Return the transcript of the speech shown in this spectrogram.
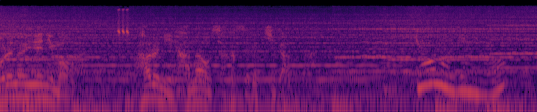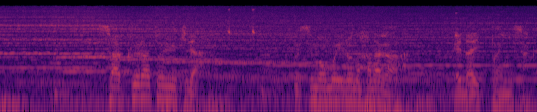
俺の家にも春に花を咲かせる木があった。寮の家にも？桜という木だ。薄桃色の花が枝いっぱいに咲く。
